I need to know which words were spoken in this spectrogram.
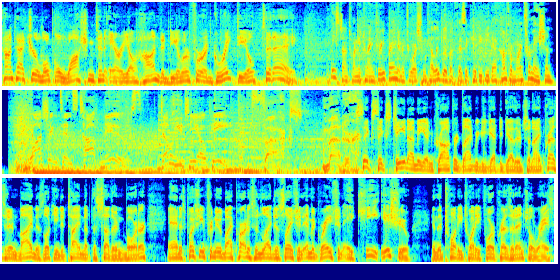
Contact your local Washington area Honda dealer for a great deal today. Based on 2023 brand image awards from Kelley Blue Book. Visit KBB.com for more information. Washington's top news. WTOP. Facts matter. 616, I'm Ian Crawford. Glad we could get together tonight. President Biden is looking to tighten up the southern border and is pushing for new bipartisan legislation. Immigration, a key issue in the 2024 presidential race.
